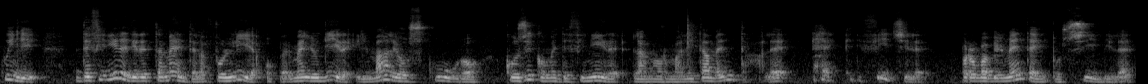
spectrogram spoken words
Quindi definire direttamente la follia, o per meglio dire il male oscuro, così come definire la normalità mentale, è, è difficile, probabilmente è impossibile.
